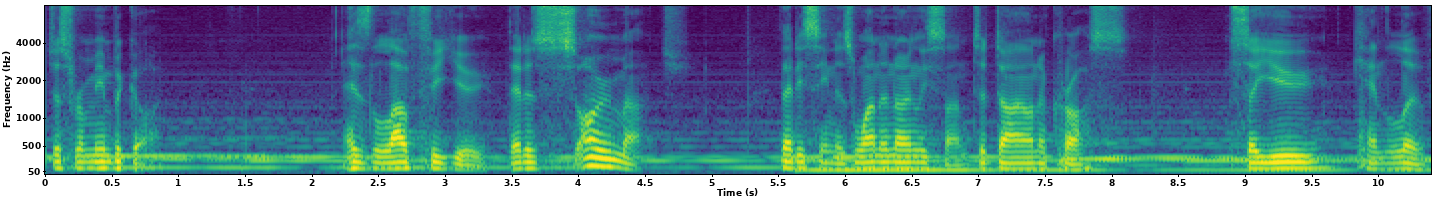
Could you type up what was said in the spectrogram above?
Just remember God his love for you. That is so much that he sent his one and only Son to die on a cross so you can live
